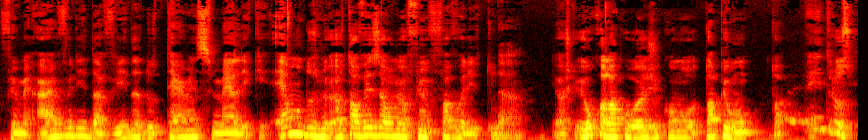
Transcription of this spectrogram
filme Árvore da Vida do Terrence Malick. É um dos meus, talvez é o meu filme favorito. Não. Eu acho que eu coloco hoje como top 1, top, entre os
